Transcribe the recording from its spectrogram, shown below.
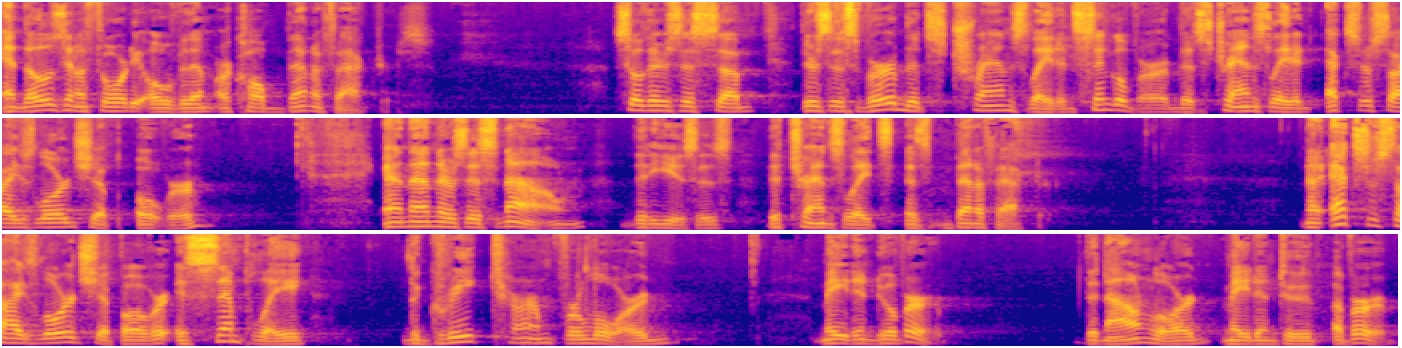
and those in authority over them are called benefactors. So there's this, uh, there's this verb that's translated, single verb that's translated exercise lordship over. And then there's this noun that he uses that translates as benefactor. Now, exercise lordship over is simply the Greek term for Lord made into a verb. The noun Lord made into a verb.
